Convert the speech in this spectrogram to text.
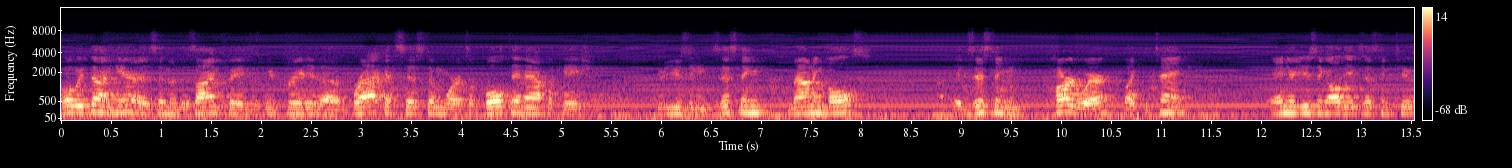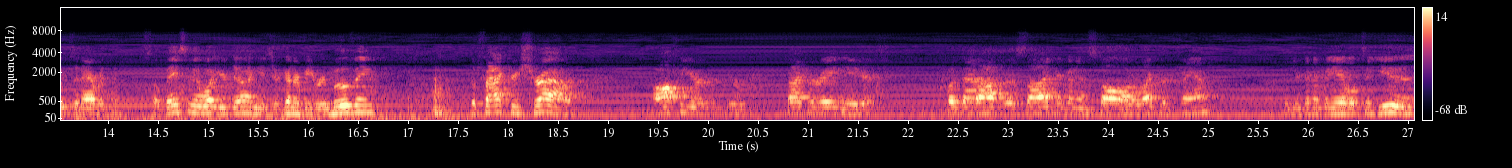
What we've done here is in the design phases, we've created a bracket system where it's a bolt-in application. You're using existing mounting holes, existing hardware like the tank, and you're using all the existing tubes and everything. So basically what you're doing is you're going to be removing the factory shroud off of your, your factory radiator, put that off to the side, you're going to install our electric fan, and you're going to be able to use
